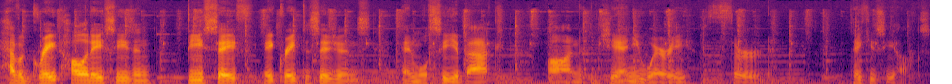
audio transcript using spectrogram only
have a great holiday season, be safe, make great decisions, and we'll see you back on January 3rd. Thank you, Seahawks.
